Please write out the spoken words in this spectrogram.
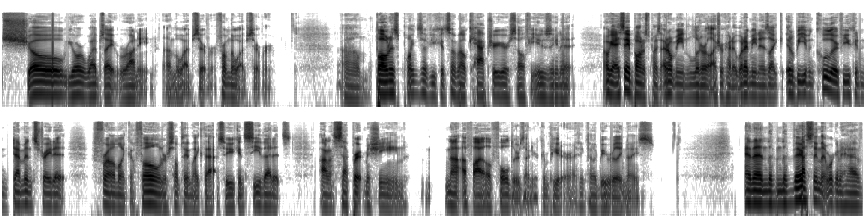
show your website running on the web server from the web server. Um, bonus points if you can somehow capture yourself using it. Okay, I say bonus points. I don't mean literal extra credit. What I mean is like it'll be even cooler if you can demonstrate it from like a phone or something like that, so you can see that it's on a separate machine, not a file of folders on your computer. I think that would be really nice. And then the, the very last thing that we're to have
